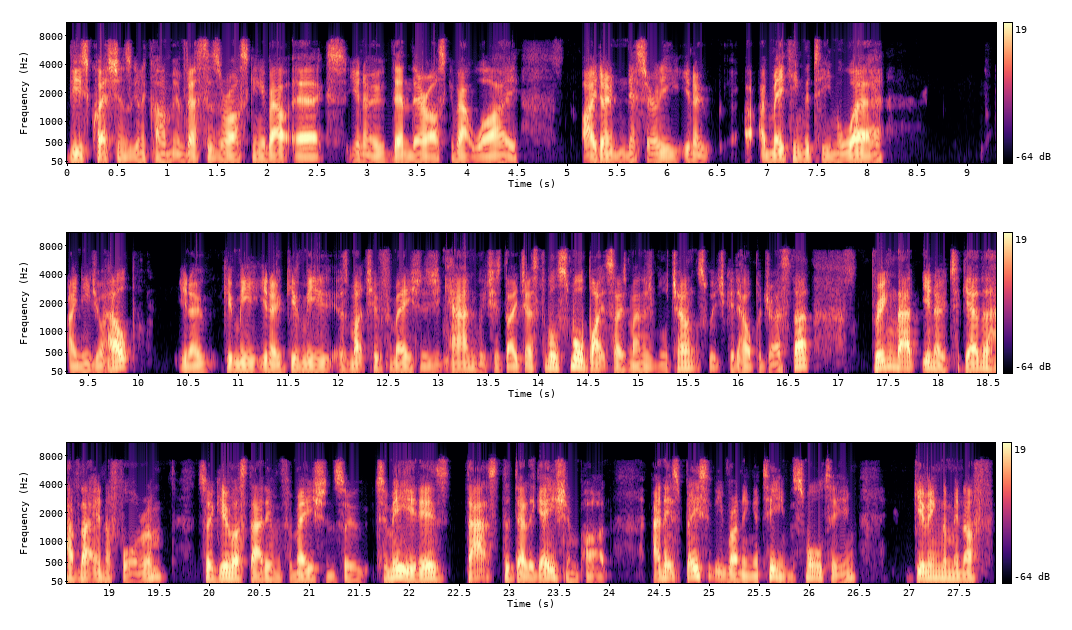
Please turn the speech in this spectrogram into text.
these questions are going to come. Investors are asking about X, you know, then they're asking about Y. I don't necessarily, you know, I'm making the team aware. I need your help. You know, give me, you know, give me as much information as you can, which is digestible, small bite-sized manageable chunks, which could help address that. Bring that, you know, together, have that in a forum so give us that information. So to me, it is that's the delegation part, and it's basically running a team, a small team, giving them enough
